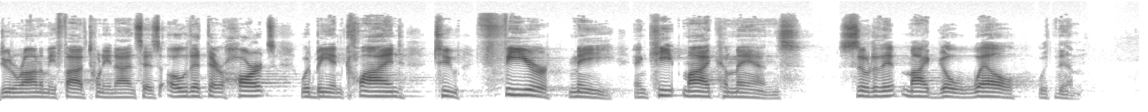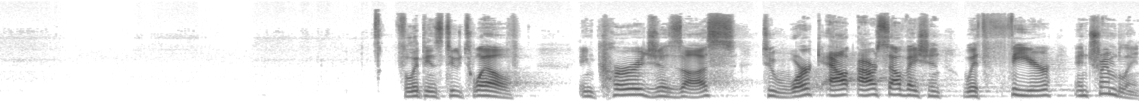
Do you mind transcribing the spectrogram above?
Deuteronomy 5:29 says, "Oh that their hearts would be inclined to fear me and keep my commands so that it might go well with them. Philippians 2:12 encourages us to work out our salvation with fear and trembling.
